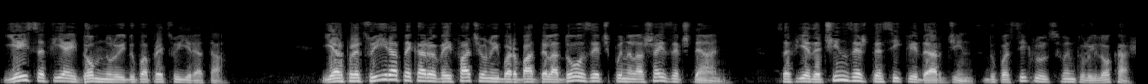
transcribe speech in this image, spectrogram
ei să fie ai Domnului după prețuirea ta. Iar prețuirea pe care o vei face unui bărbat de la 20 până la 60 de ani, să fie de 50 de sicli de argint, după siclul Sfântului Locaș.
